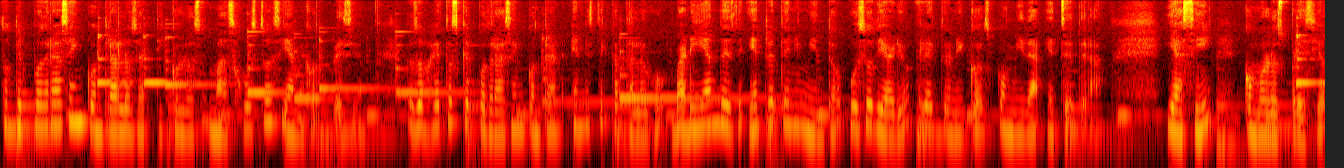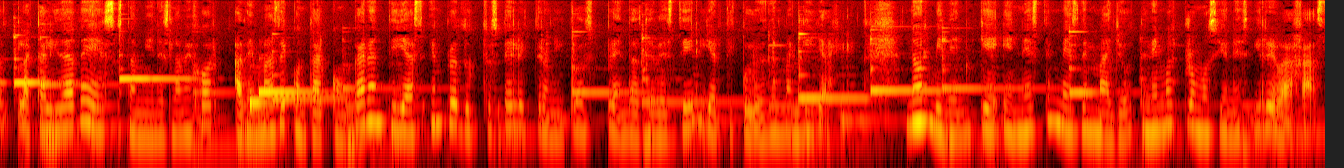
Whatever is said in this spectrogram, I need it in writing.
donde podrás encontrar los artículos más justos y a mejor precio. Los objetos que podrás encontrar en este catálogo varían desde entretenimiento, uso diario, electrónicos, comida, etc. Y así como los precios, la calidad de estos también es la mejor, además de contar con garantías en productos electrónicos, prendas de vestir y artículos de maquillaje. No olviden que en este mes de mayo tenemos promociones y rebajas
